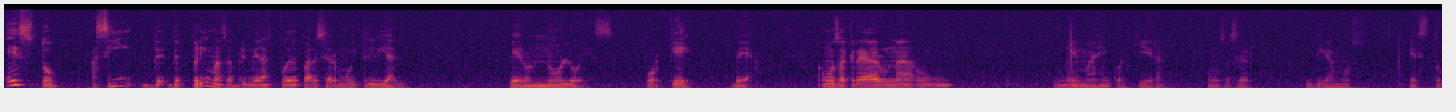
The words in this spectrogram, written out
esto, así de, primas a primeras, puede parecer muy trivial, pero no lo es. ¿Por qué? Vea, vamos a crear una, una imagen cualquiera vamos a hacer digamos esto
